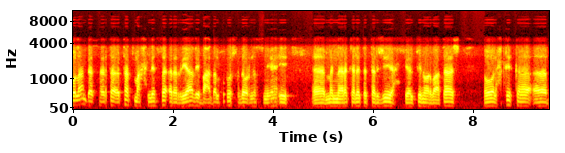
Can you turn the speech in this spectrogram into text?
هولندا ستطمح للثأر الرياضي بعد الخروج في دور نصف نهائي آه، من ركلات الترجيح في 2014 هو الحقيقة آه،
